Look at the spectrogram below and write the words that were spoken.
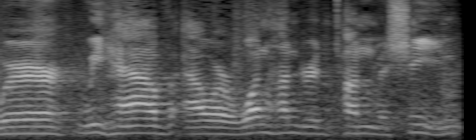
where we have our 100-ton machine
